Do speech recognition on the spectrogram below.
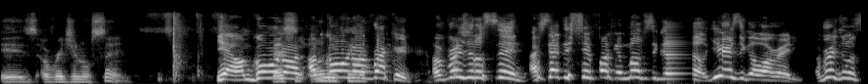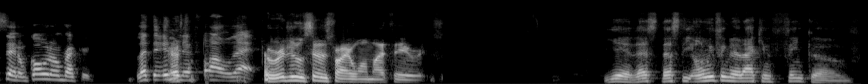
is original sin. Yeah, I'm going That's on. I'm going on record. Original Sin. I said this shit fucking months ago, years ago already. Original Sin. I'm going on record. Let the internet follow that. Original Sin is probably one of my favorites. Yeah, that's that's the only thing that I can think of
